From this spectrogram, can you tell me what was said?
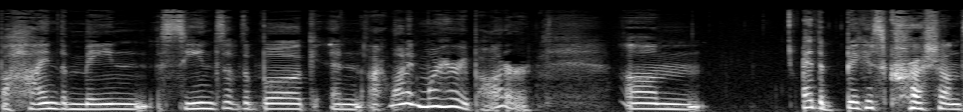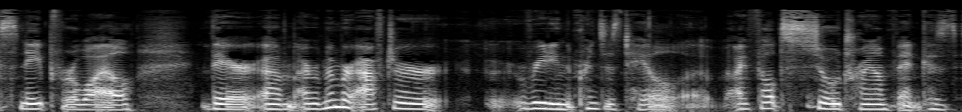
behind the main scenes of the book, and I wanted more Harry Potter. Um, I had the biggest crush on Snape for a while, there. Um, I remember after reading The Prince's Tale, uh, I felt so triumphant because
